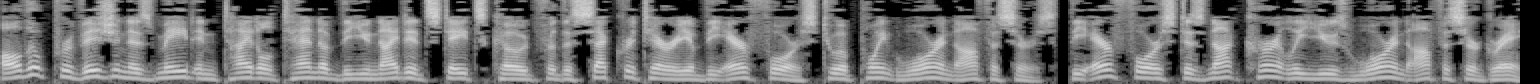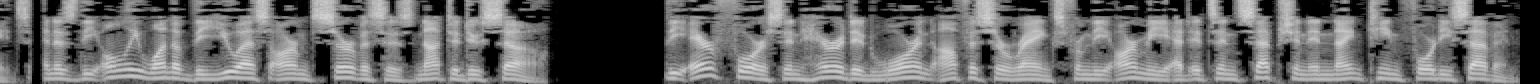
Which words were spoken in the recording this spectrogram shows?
Although provision is made in Title 10 of the United States Code for the Secretary of the Air Force to appoint warrant officers, the Air Force does not currently use warrant officer grades, and is the only one of the U.S. Armed Services not to do so. The Air Force inherited warrant officer ranks from the Army at its inception in 1947.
